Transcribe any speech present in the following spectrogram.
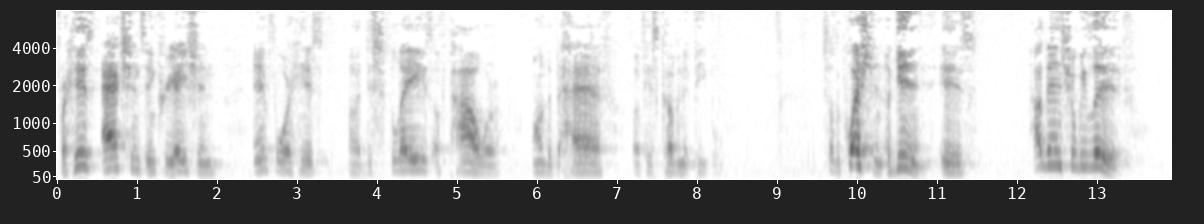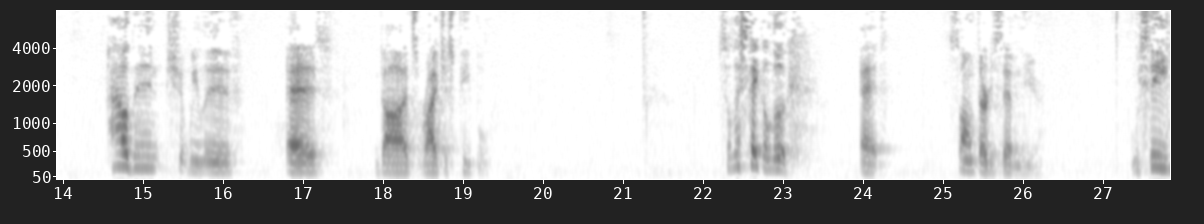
for His actions in creation and for His uh, displays of power on the behalf of his covenant people. So the question again is, how then should we live? How then should we live as God's righteous people? So let's take a look at Psalm 37 here. We see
